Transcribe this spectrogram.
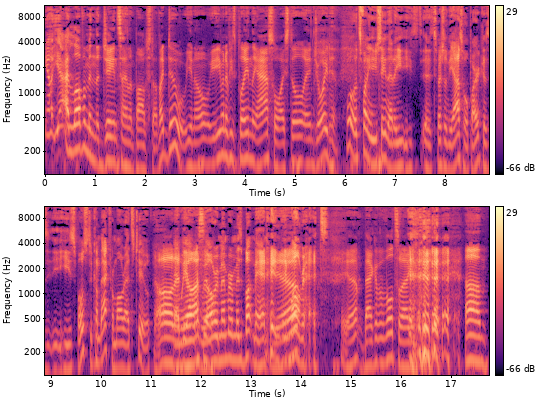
you know, yeah, I love him in the Jay and Silent Bob stuff. I do. You know, even if he's playing the asshole, I still enjoyed him. Well, it's funny you say that, he, he's, especially the asshole part, because he's supposed to come back from Mallrats too. Oh, that'd and we be all, awesome. We all remember him as Buttman in, in Yeah. Mallrats. Yeah, back of a Volkswagen. um,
